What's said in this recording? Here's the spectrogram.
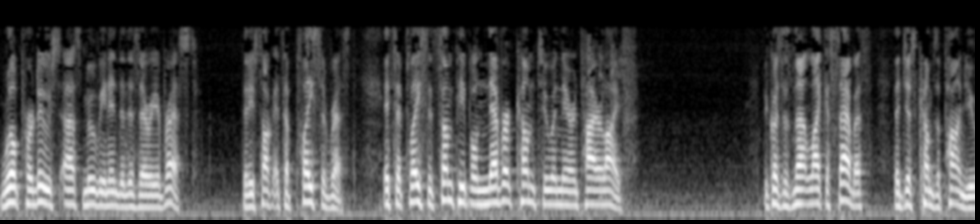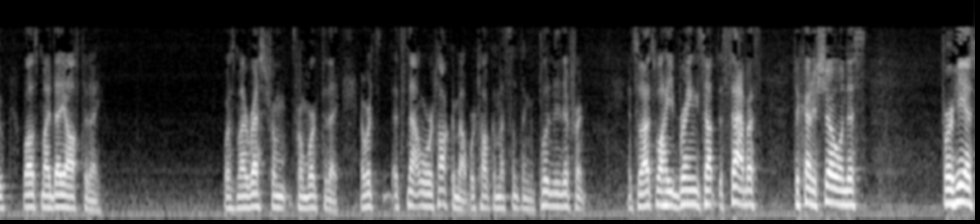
will produce us moving into this area of rest. That he's talking. It's a place of rest. It's a place that some people never come to in their entire life. Because it's not like a Sabbath that just comes upon you. Well, it's my day off today was my rest from, from work today. And that's not what we're talking about. We're talking about something completely different. And so that's why he brings up the Sabbath to kind of show on this. For he has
